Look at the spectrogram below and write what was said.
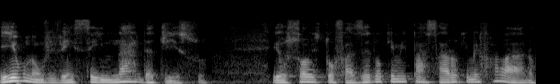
Eu não vivenciei nada disso. Eu só estou fazendo o que me passaram, o que me falaram.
